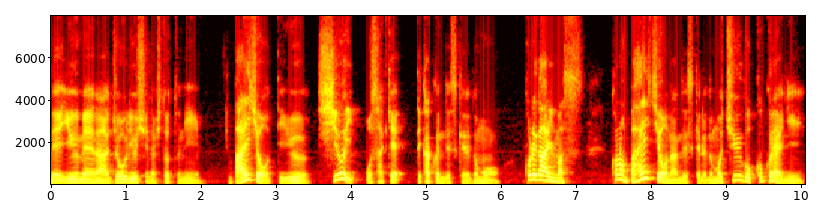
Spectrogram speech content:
で有名な蒸留酒の一つに、白酒っていう白いお酒って書くんですけれども、これがあります。この白酒なんですけれども、中国国内に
